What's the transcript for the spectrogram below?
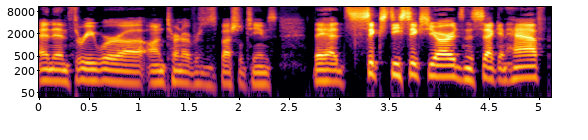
and then three were uh, on turnovers and special teams. They had 66 yards in the second half.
